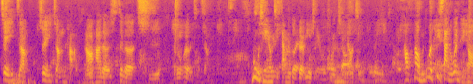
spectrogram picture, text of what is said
这一张这一张卡，然后它的这个十总共会有几张。目前有几张？对对，目前有几张？了解。好，那我们问第三个问题哦。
